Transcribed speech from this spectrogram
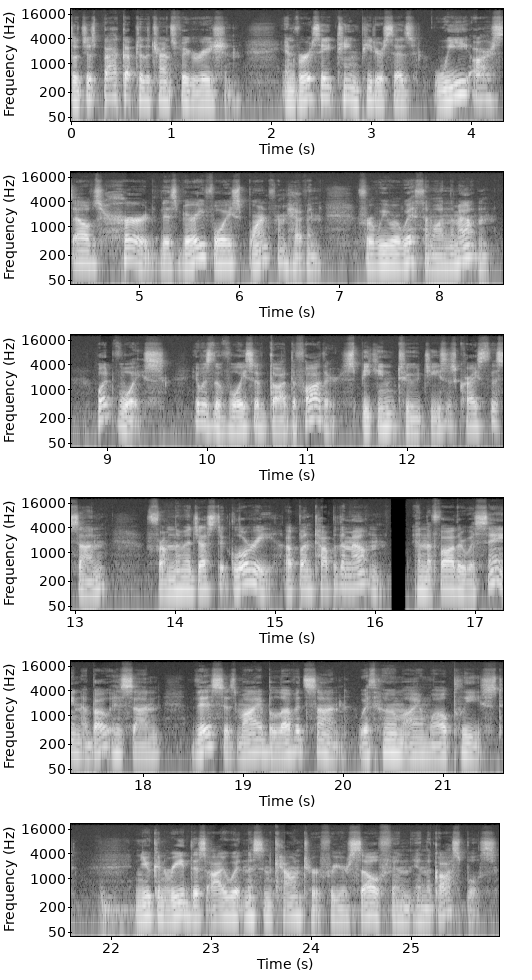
So just back up to the transfiguration. In verse 18, Peter says, We ourselves heard this very voice born from heaven, for we were with him on the mountain. What voice? It was the voice of God the Father, speaking to Jesus Christ the Son from the majestic glory up on top of the mountain. And the Father was saying about his Son, This is my beloved Son, with whom I am well pleased. And you can read this eyewitness encounter for yourself in, in the Gospels.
